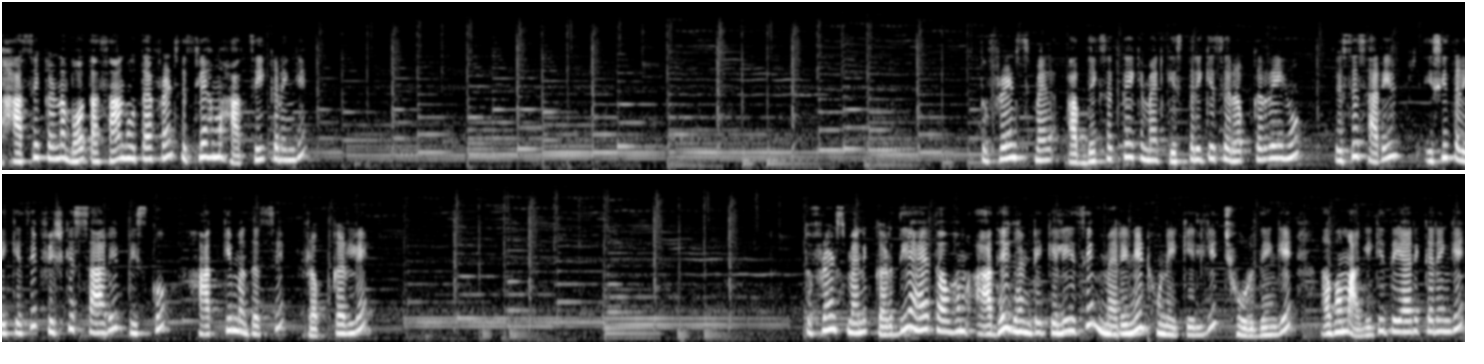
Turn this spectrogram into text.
हाथ से करना बहुत आसान होता है फ्रेंड्स, इसलिए हम हाथ से ही करेंगे। तो फ्रेंड्स, मैं, आप देख सकते हैं कि मैं किस तरीके से रब कर रही हूँ। इससे सारी, इसी तरीके से फ़िश के सारे पीस को हाथ की मदद से रब कर लें। तो फ्रेंड्स मैंने कर दिया है तो अब हम आधे घंटे के लिए इसे मैरिनेट होने के लिए छोड़ देंगे। अब हम आगे की तैयारी करेंगे।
